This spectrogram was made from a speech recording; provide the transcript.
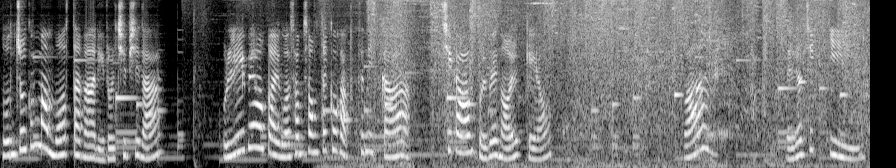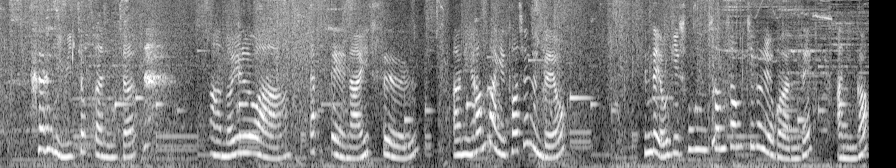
돈 조금만 모았다가 reroll 칩시다. 볼리베어가 이거 삼성 뜰 것 같으니까 시간 볼배 넣을게요. 와 내려찍기. 이 미쳤다 진짜. 아 너 일로와. 딱대 nice. 아니 한 방에 터지는데요? 근데 여기 솜 삼성 찍으려고 하는데? 아닌가?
